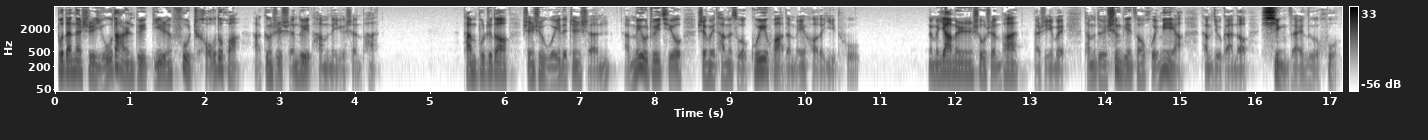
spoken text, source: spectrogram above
不单单是犹大人对敌人复仇的话啊，更是神对他们的一个审判。他们不知道神是唯一的真神啊，没有追求神为他们所规划的美好的意图。那么亚门人受审判，那是因为他们对圣殿遭毁灭呀，他们就感到幸灾乐祸。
